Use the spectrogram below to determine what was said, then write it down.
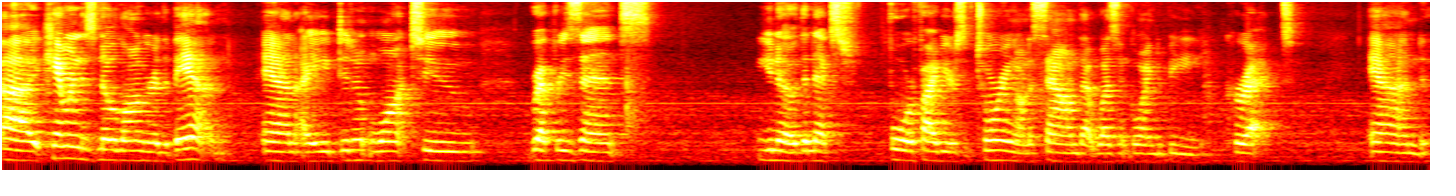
uh, Cameron is no longer in the band, and I didn't want to represent, you know, the next four or five years of touring on a sound that wasn't going to be correct. And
